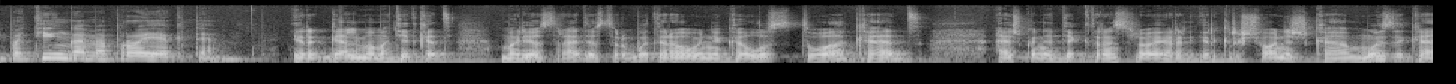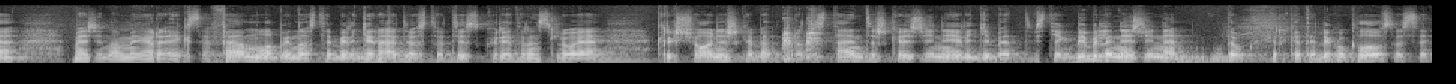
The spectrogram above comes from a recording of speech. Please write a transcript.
ypatingame projekte. Ir galime matyti, kad Marijos radijas turbūt yra unikalus tuo, kad aišku, ne tik transliuoja ir, ir krikščionišką muziką, mes žinome, yra XFM labai nuostabi irgi radijos stotis, kurie transliuoja krikščionišką, bet protestantišką žinią irgi, bet vis tiek biblinę žinią, daug ir katalikų klausosi,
